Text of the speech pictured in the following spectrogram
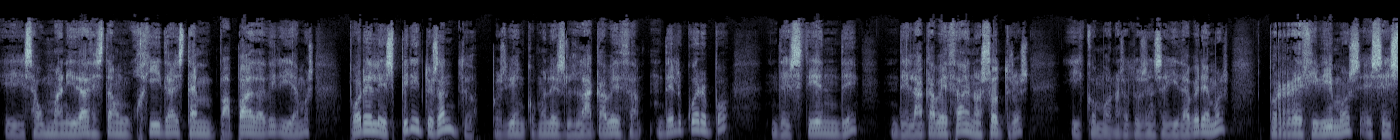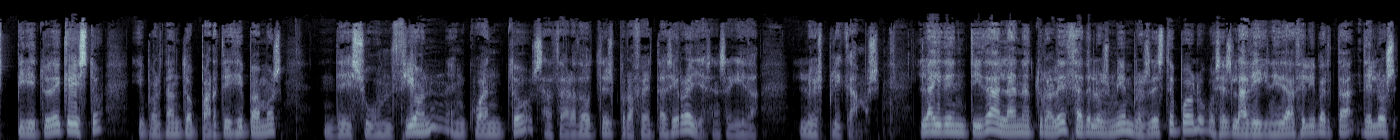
esa humanidad está ungida, está empapada, diríamos, por el Espíritu Santo. Pues bien, como Él es la cabeza del cuerpo, desciende de la cabeza a nosotros y como nosotros enseguida veremos, pues recibimos ese Espíritu de Cristo y por tanto participamos de su unción en cuanto sacerdotes, profetas y reyes. Enseguida lo explicamos. La identidad, la naturaleza de los miembros de este pueblo, pues es la dignidad y libertad de los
